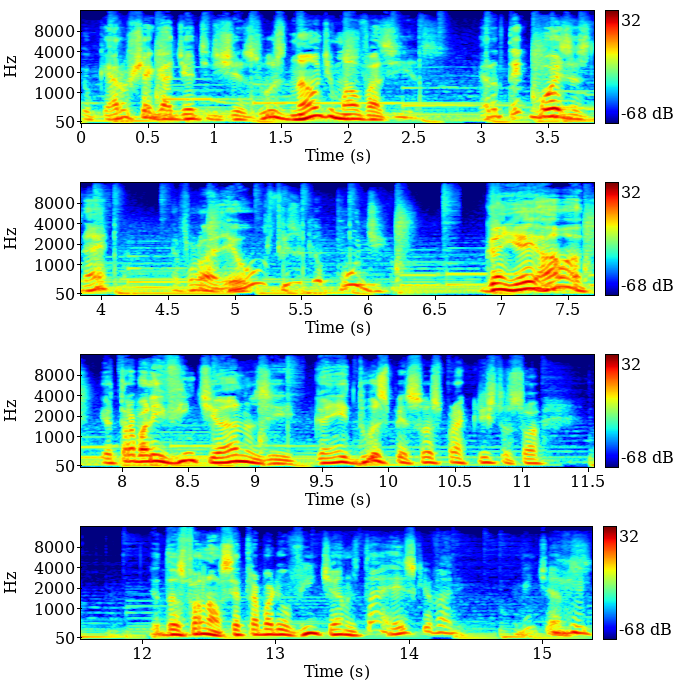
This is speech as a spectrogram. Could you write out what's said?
Eu quero chegar diante de Jesus não de mãos vazias. Quero ter coisas, né? Eu falo, olha, eu fiz o que eu pude. Ganhei, ah, eu trabalhei 20 anos e ganhei duas pessoas para Cristo só. E Deus fala, não, você trabalhou 20 anos. Tá, é isso que vale. 20 anos.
